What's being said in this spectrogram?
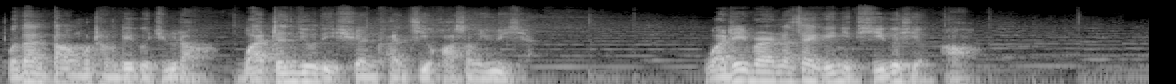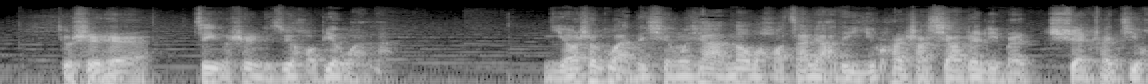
不但当不成这个局长，我真就得宣传计划生育去。我这边呢，再给你提个醒啊，就是这个事你最好别管了。你要是管的情况下，闹不好咱俩得一块上乡镇里边宣传计划。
